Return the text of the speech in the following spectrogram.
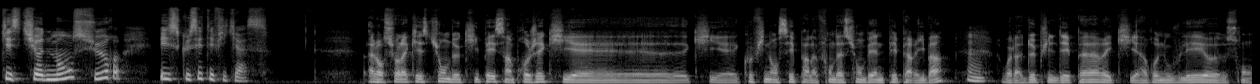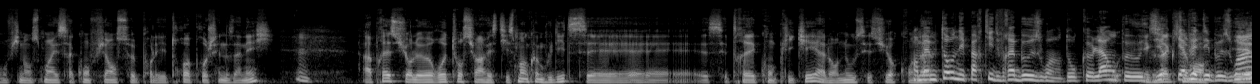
questionnement sur est-ce que c'est efficace? Alors sur la question de qui paye, c'est un projet qui est, qui est cofinancé par la Fondation BNP Paribas, mmh. voilà, depuis le départ et qui a renouvelé euh, son financement et sa confiance pour les trois prochaines années. Mmh. Après, sur le retour sur investissement, comme vous dites, c'est très compliqué. Alors nous, c'est sûr qu'on... En même temps, on est parti de vrais besoins. Donc euh, là, on peut dire qu'il y avait des besoins.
